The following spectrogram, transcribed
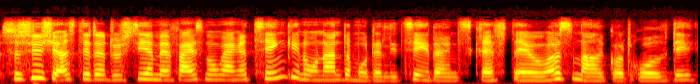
Så synes jeg også, det der du siger med faktisk nogle gange at tænke i nogle andre modaliteter end skrift, er jo også meget godt råd. Det,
